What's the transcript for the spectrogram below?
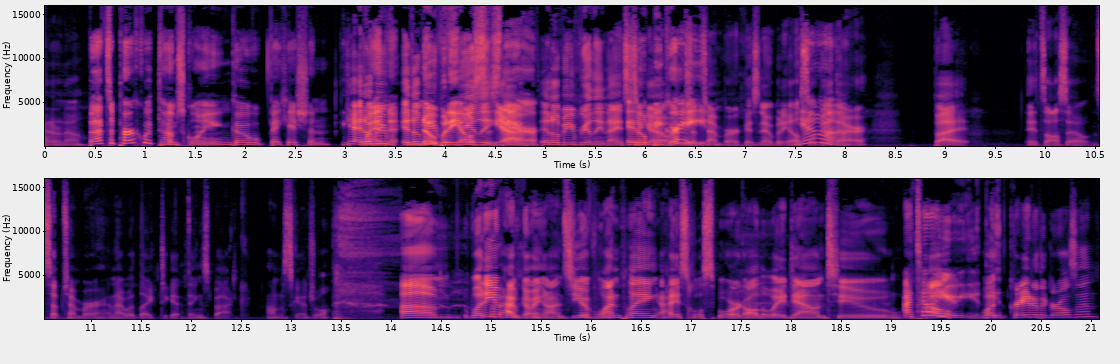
I don't know But that's a perk with homeschooling. You can go vacation. Yeah, it'll be it'll nobody be else really, is yeah, there. It'll be really nice. It'll to be go great. in September because nobody else will be Yeah. there. But it's also September, and I would like to get things back on a schedule. um, what do you have going on? So you have one playing a high school sport all the way down to. I tell how- you, what it- grade are the girls in?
